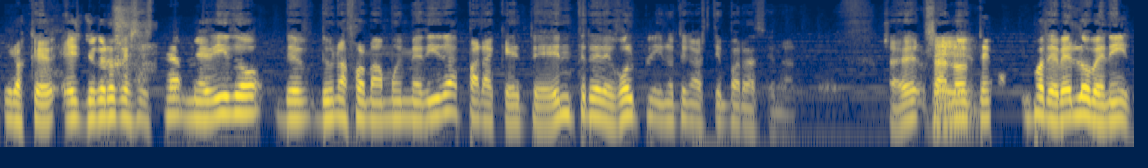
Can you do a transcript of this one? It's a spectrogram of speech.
pero es que es- yo creo que se está medido de, de una forma muy medida para que te entre de golpe y no tengas tiempo a reaccionar. ¿Sabes? O sea, Sí. no tengas tiempo de verlo venir.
